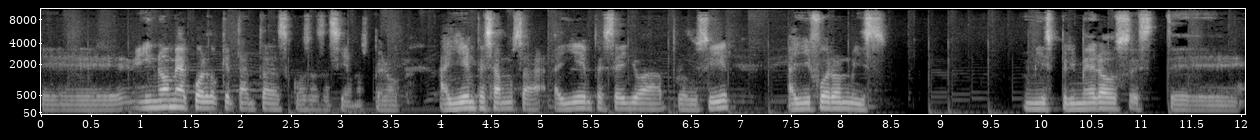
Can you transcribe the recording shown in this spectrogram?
eh, y no me acuerdo qué tantas cosas hacíamos, pero allí empezamos a, allí empecé yo a producir, allí fueron mis mis primeros, este,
